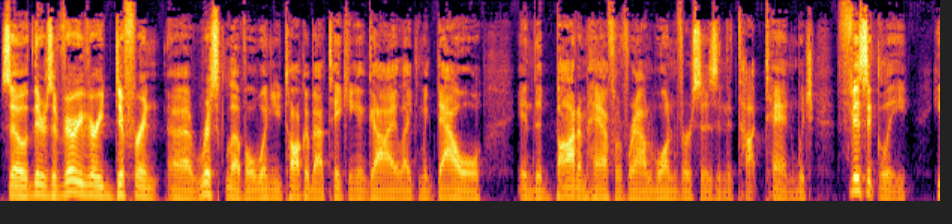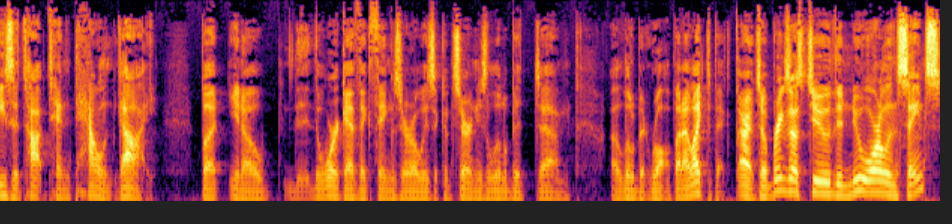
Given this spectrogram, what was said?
So there's a very very different uh, risk level when you talk about taking a guy like McDowell in the bottom half of round one versus in the top ten, which physically he's a top ten talent guy, but you know the, the work ethic things are always a concern. He's a little bit um, a little bit raw, but I like the pick. All right, so it brings us to the New Orleans Saints,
